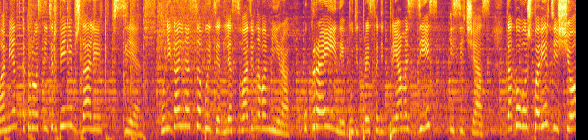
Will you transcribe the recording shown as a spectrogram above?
Момент, которого с нетерпением ждали все. Уникальное событие для свадебного мира Украины будет происходить прямо здесь и сейчас. Такого уж, поверьте, еще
